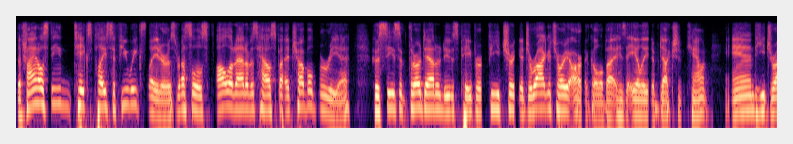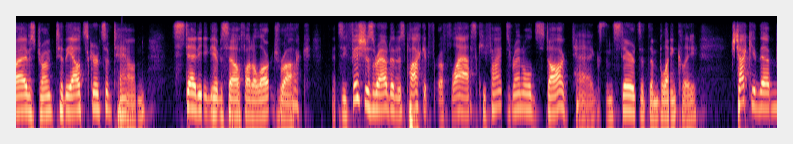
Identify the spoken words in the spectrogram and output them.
The final scene takes place a few weeks later as Russell is followed out of his house by a troubled Maria, who sees him throw down a newspaper featuring a derogatory article about his alien abduction account, and he drives drunk to the outskirts of town, steadying himself on a large rock. As he fishes around in his pocket for a flask, he finds Reynolds' dog tags and stares at them blankly, chucking them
